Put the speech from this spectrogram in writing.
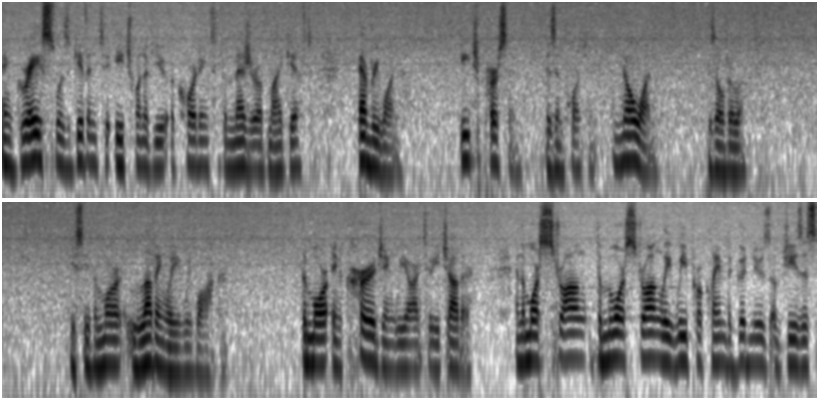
And grace was given to each one of you according to the measure of my gift. Everyone, each person is important. No one is overlooked. You see, the more lovingly we walk, the more encouraging we are to each other and the more strong the more strongly we proclaim the good news of Jesus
